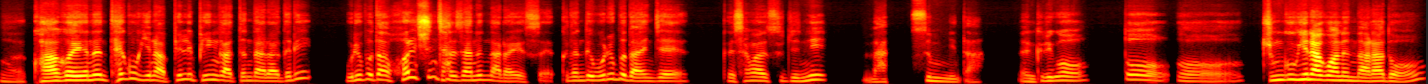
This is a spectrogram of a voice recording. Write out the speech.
어, 과거에는 태국이나 필리핀 같은 나라들이 우리보다 훨씬 잘 사는 나라였어요. 그런데 우리보다 이제 그 생활 수준이 낮 습니다. 네, 그리고 또 어, 중국이라고 하는 나라도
